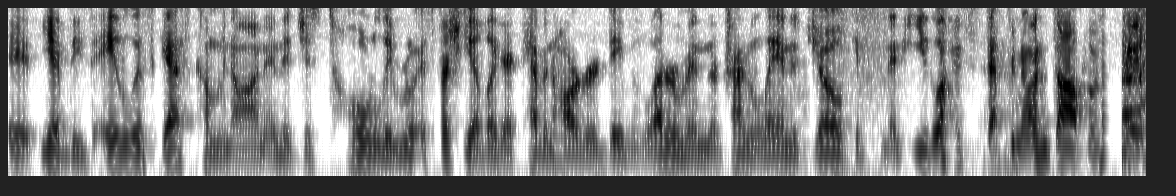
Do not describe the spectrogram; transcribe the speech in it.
it, you have these A-list guests coming on, and it just totally ruins. Especially you have like a Kevin Hart or David Letterman. They're trying to land a joke, and then Eli's stepping on top of it,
